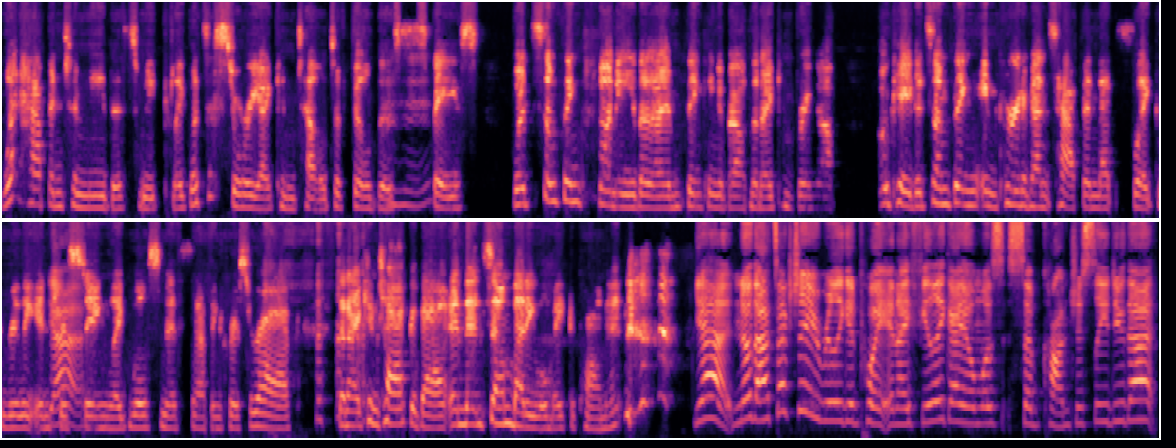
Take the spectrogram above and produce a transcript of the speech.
what happened to me this week? Like what's a story i can tell to fill this mm-hmm. space what's something funny that I'm thinking about that I can bring up? Okay, did something in current events happen that's like really interesting, yeah. like Will Smith slapping Chris Rock, that I can talk about, and then somebody will make a comment. Yeah, no, that's actually a really good point, and I feel like I almost subconsciously do that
